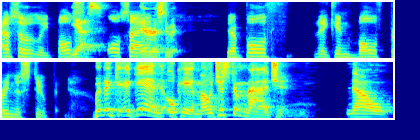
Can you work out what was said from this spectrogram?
Absolutely, both. Yes, both sides. There They're, is stupid. both. They can both bring the stupid. But again, okay, now just imagine now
